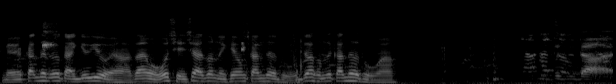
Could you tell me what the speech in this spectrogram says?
没有甘特图改 QQ 的哈，在我我写下来之后，你可以用甘特图。你知道什么是甘特图吗？不知道哎、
